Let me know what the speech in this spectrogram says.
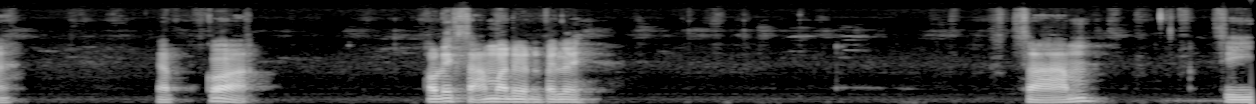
อะครับก็เอาเลขสามมาเดินไปเลยสาม สี่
